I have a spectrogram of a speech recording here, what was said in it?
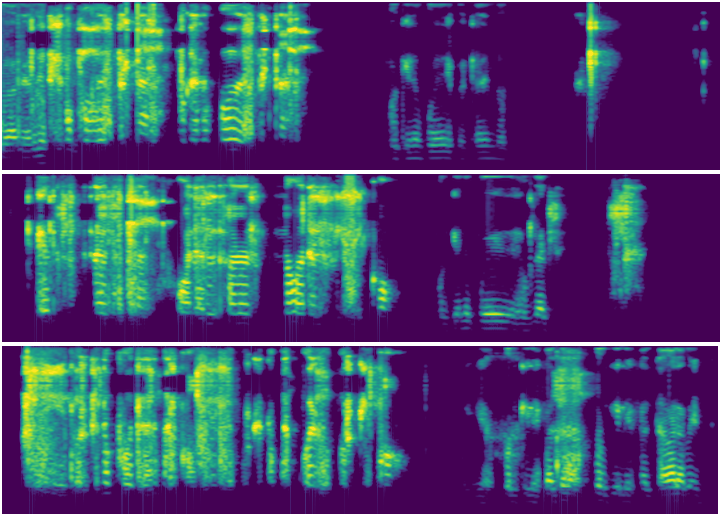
¿Puedo hablar de Porque no puedo despertar. Porque no puedo despertar. ¿Por qué no puede despertar en dónde? En el astral. O en el, en el- no en el físico. ¿Por qué no puede desdoblarse? Sí, porque no puedo tener más conciencia. Porque no me acuerdo. Porque no. Porque le falta la- porque le faltaba la mente.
